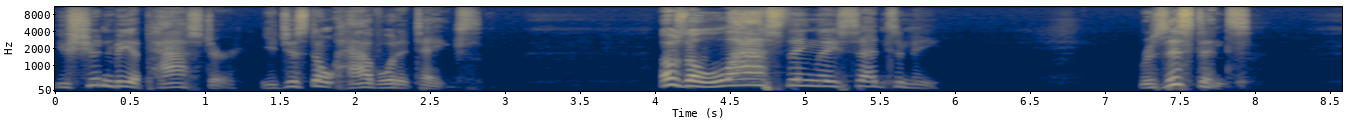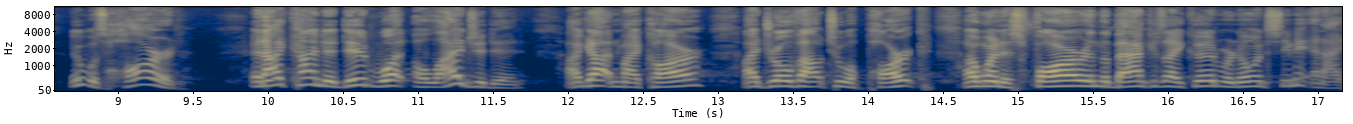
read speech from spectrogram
you shouldn't be a pastor. You just don't have what it takes. That was the last thing they said to me. Resistance. It was hard. And I kind of did what Elijah did. I got in my car. I drove out to a park. I went as far in the back as I could where no one see me, and I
